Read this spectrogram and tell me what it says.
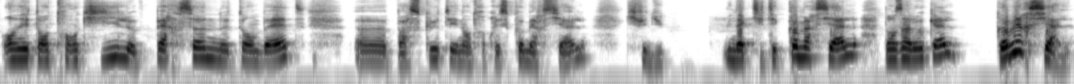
en étant tranquille, personne ne t'embête parce que tu es une entreprise commerciale qui fait du, une activité commerciale dans un local commercial.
